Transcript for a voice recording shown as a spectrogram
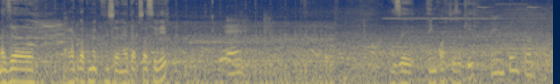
Mas a, a rápida como é que funciona? É até a pessoa se vir? É. Mas é, tem quartos aqui? Tem, tem quanto?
